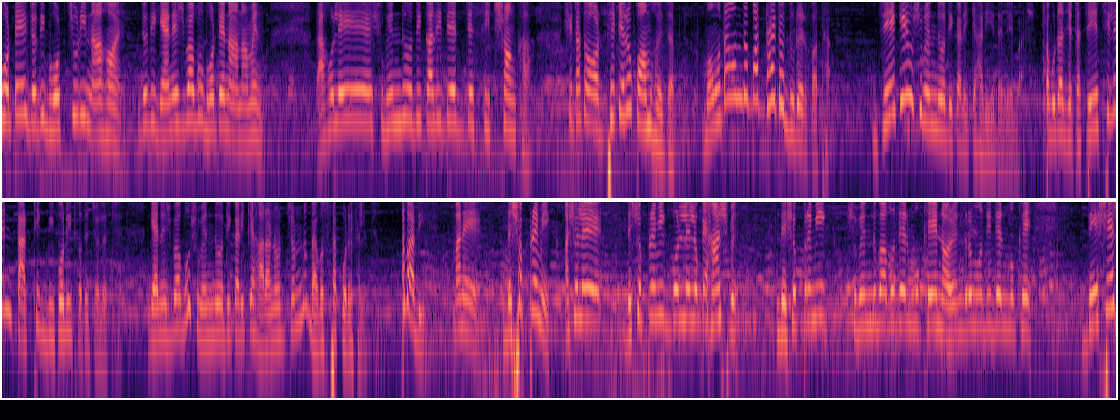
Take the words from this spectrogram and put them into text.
ভোটে যদি ভোট চুরি না হয়, যদি জ্ঞানেশবাবু ভোটে না নামেন, তাহলে শুভেন্দু অধিকারীদের যে সিট সংখ্যা, সেটা তো অর্ধেকেরও কম হয়ে যাবে। মমতা বন্দ্যোপাধ্যায় তো দূরের কথা। যে কেউ শুভেন্দু অধিকারীকে হারিয়ে দেবে এবার। বাবুরা যেটা চেয়েছিলেন, তার ঠিক বিপরীত হতে চলেছে। জ্ঞানেশবাবু শুভেন্দু অধিকারীকে হারানোর জন্য ব্যবস্থা করে ফেলেছেন। বাদী মানে দেশপ্রেমিক, আসলে দেশপ্রেমিক বললে লোকে হাসবে। দেশপ্রেমিক শুভেন্দুবাবুদের মুখে, নরেন্দ্র মোদীদের মুখে দেশের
